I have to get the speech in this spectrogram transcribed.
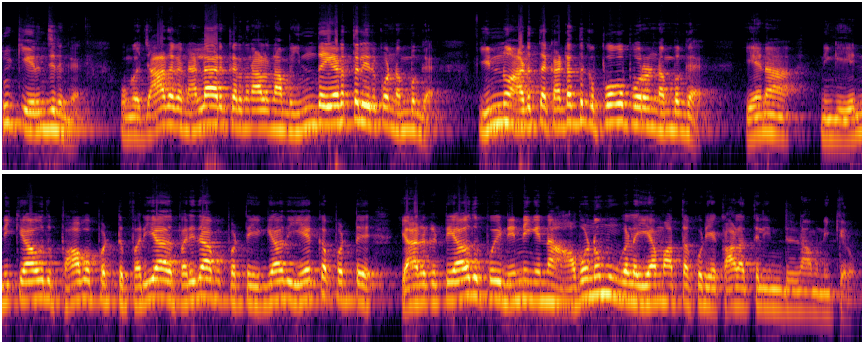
தூக்கி எரிஞ்சிடுங்க உங்கள் ஜாதகம் நல்லா இருக்கிறதுனால நம்ம இந்த இடத்துல இருக்கோம் நம்புங்க. இன்னும் அடுத்த கட்டத்துக்கு போக போகிறோன்னு நம்புங்க. ஏன்னா நீங்கள் என்றைக்காவது பாவப்பட்டு பரியா பரிதாபப்பட்டு எங்கேயாவது ஏக்கப்பட்டு யாருக்கிட்டையாவது போய் நின்னீங்கன்னா அவனும் உங்களை ஏமாற்றக்கூடிய காலத்தில் இன்று நாம் நிற்கிறோம்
